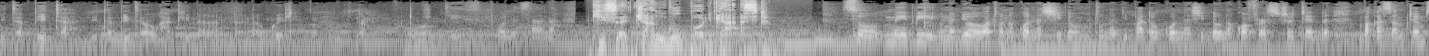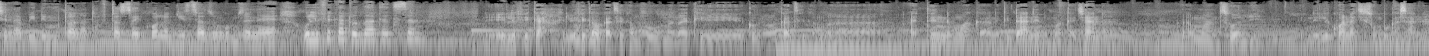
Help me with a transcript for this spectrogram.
itapita itapita haki na, na, na ukweli Naam. Okay, pole sana. Kisa Changu Podcast. so maybe unajua watu wanakuwa na shida mtu unajipata uko na shida unakuwa frustrated mpaka sometimes inabidi mtu anatafuta psychologist azungumze naye ulifika to that extent ilifika ilifika wakati kama huo maanake kuna wakati kama i think ni mwaka nikidani ni mwaka jana uh, mwanzoni nilikuwa najisumbuka sana.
